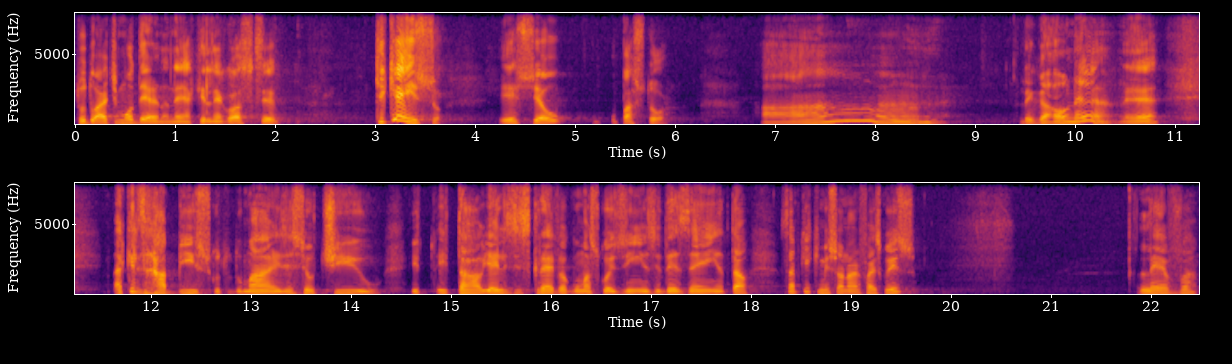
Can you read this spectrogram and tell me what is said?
Tudo arte moderna, né? Aquele negócio que você. O que, que é isso? Esse é o, o pastor. Ah, legal, né? É. Aqueles rabiscos tudo mais, esse é o tio e, e tal. E aí eles escrevem algumas coisinhas e desenham e tal. Sabe o que, que missionário faz com isso? Leva,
